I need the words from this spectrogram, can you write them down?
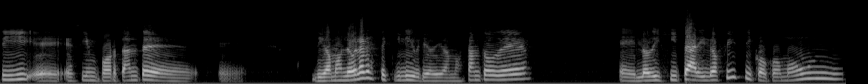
sí eh, es importante, eh, digamos, lograr este equilibrio, digamos, tanto de eh, lo digital y lo físico como un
